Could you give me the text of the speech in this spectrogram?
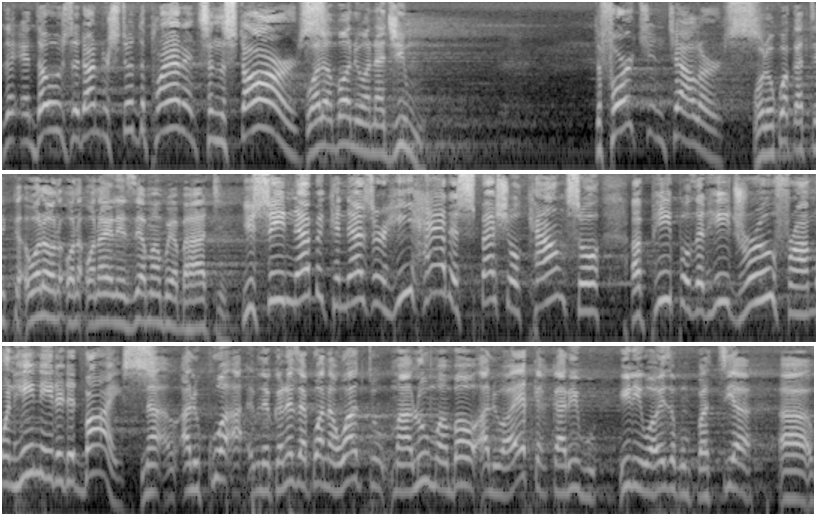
the, and those that understood the planets and the stars, wale ambao ni wanajimu the fortune tellers. waliokuwa katika wale wana- wana- mambo ya bahati. You see, Nebuchadnezzar, he had a special council of people that he drew from when he needed advice. na alikuwa Nebukadneza alikuwa na watu maalumu ambao aliwaweka karibu ili waweze kumpatia uh,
